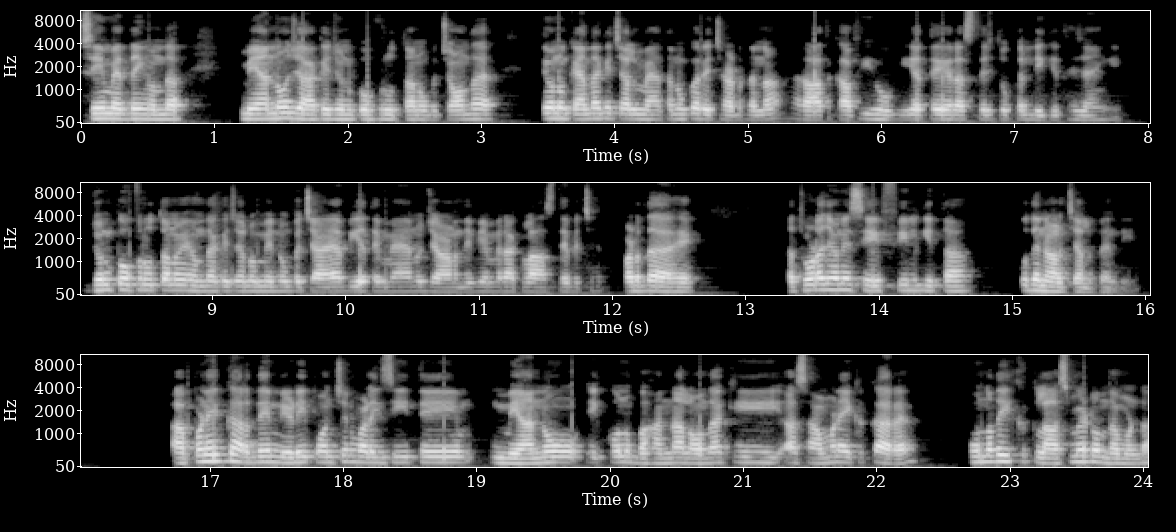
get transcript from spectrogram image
ਸੇਮ ਇਦਾਂ ਹੀ ਹੁੰਦਾ। ਮਿਆਨੋ ਜਾ ਕੇ ਜੁਨਕੋ ਫਰੂਤਾ ਨੂੰ ਬਚਾਉਂਦਾ ਹੈ ਤੇ ਉਹਨੂੰ ਕਹਿੰਦਾ ਕਿ ਚੱਲ ਮੈਂ ਤੈਨੂੰ ਘਰੇ ਛੱਡ ਦਿੰਦਾ ਰਾਤ ਕਾਫੀ ਹੋ ਗਈ ਹੈ ਤੇ ਰਸਤੇ 'ਚ ਤੂੰ ਇਕੱਲੀ ਕਿੱਥੇ ਜਾਏਂਗੀ? ਜੁਨਕੋ ਫਰੂਤਾ ਨੂੰ ਇਹ ਹੁੰਦਾ ਕਿ ਚਲੋ ਮੈਨੂੰ ਬਚਾਇਆ ਵੀ ਹੈ ਤੇ ਮੈਂ ਇਹਨੂੰ ਜਾਣਦੇ ਵੀ ਹੈ, ਮੇਰਾ ਕਲਾਸ ਦੇ ਵਿੱਚ ਪੜਦਾ ਹੈ ਇਹ, ਤਾਂ ਥੋੜਾ ਜਿਹਾ ਉਹਨੇ ਸੇਫ ਫੀਲ ਕੀਤਾ, ਉਹਦੇ ਨਾਲ ਚੱਲ ਪੈਂਦੀ ਹੈ। ਆਪਣੇ ਘਰ ਦੇ ਨੇੜੇ ਪਹੁੰਚਣ ਵਾਲੀ ਸੀ ਤੇ ਮਿਆਨੋ ਇੱਕ ਉਹਨੂੰ ਬਹਾਨਾ ਲਾਉਂਦਾ ਕਿ ਆ ਸਾਹਮਣੇ ਇੱਕ ਘਰ ਹੈ ਉਹਨਾਂ ਦਾ ਇੱਕ ਕਲਾਸਮੇਟ ਹੁੰਦਾ ਮੁੰਡਾ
